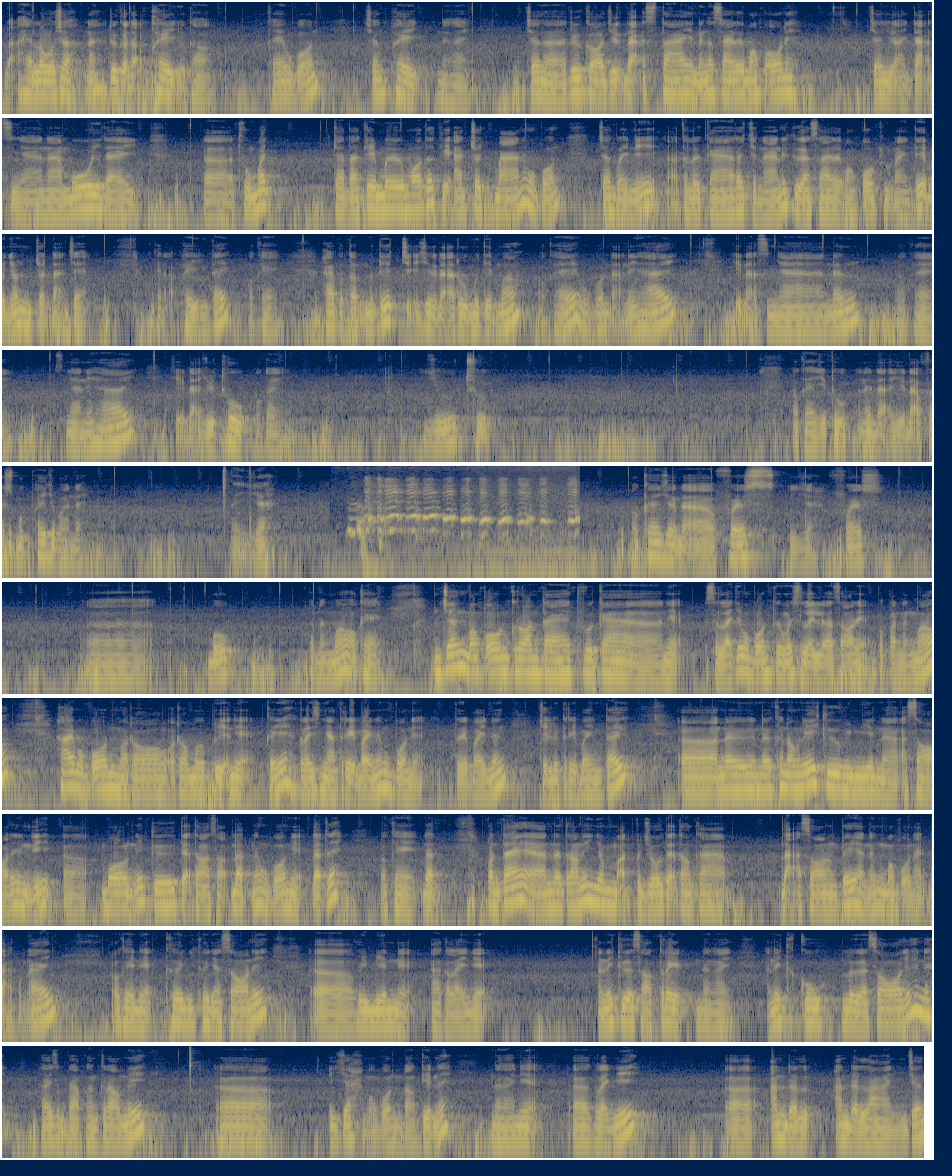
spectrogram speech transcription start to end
ដាក់ hello ចុះណាឬក៏ដាក់ page ឧទាហរណ៍OK បងប្អូនអញ្ចឹង page ហ្នឹងហើយអញ្ចឹងឬក៏យើងដាក់ style ហ្នឹងអាស្រ័យលើបងប្អូននេះអញ្ចឹងយើងអាចដាក់សញ្ញាណាមួយដែលធ្វើម៉េចគេថាគេមើលមកទៅគេអាចចុចបានណាបងប្អូនអញ្ចឹងកន្លែងនេះទៅលើការរចនានេះគឺអាស្រ័យលើបងប្អូនខ្លួនឯងទេបើខ្ញុំខ្ញុំចុចដាក់ចេះគេដាក់ page ទៅអូខេហើយបន្តមកទៀតយើងដាក់រូបមួយទៀតមក OK បងប្អូនដាក់នេះហើយ យើងដាក់សញ្ញានឹងOK សញ្ញានេះហើយយើងដាក់ YouTube OK YouTube OK YouTube នេះដាក់យើងដាក់ Facebook page ក៏បានដែរអាយ៉ា OK យើងដាក់ face អាយ៉ា face អឺ book ប៉ុណ្ណឹងមក OK អញ្ចឹងបងប្អូនគ្រាន់តែធ្វើការនេះ select បងប្អូនធ្វើមក select លើអក្សរនេះប៉ុណ្ណឹងមកហើយបងប្អូនមករកមើលពាក្យនេះគេកន្លែងសញ្ញាត្រី3ហ្នឹងបងប្អូននេះត្រី3ហ្នឹងចុចលើត្រី3ហ្នឹងទៅអឺនៅនៅក្នុងនេះគឺវាមានអក្សរនេះនេះ bold នេះគឺតកតងអក្សរដិតណាបងប្អូននេះដិតទេអូខេដិតប៉ុន្តែនៅត្រង់នេះខ្ញុំអត់បញ្ចូលតកតងការដាក់អក្សរហ្នឹងទេអាហ្នឹងបងប្អូនអាចដាក់ខ្លួនឯងអូខេនេះឃើញឃើញអក្សរនេះអឺវាមាននេះអាកន្លែងនេះអានេះគឺអក្សរ trade ហ្នឹងហើយ អានេះគឺគូលើអក្សរអញ្ចឹងណាហើយសម្រាប់ខាងក្រោមនេះអឺអាយ៉ាបងប្អូនម្ដងទៀតណាហ្នឹងហើយនេះកន្លែងនេះ under underline អញ្ចឹង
